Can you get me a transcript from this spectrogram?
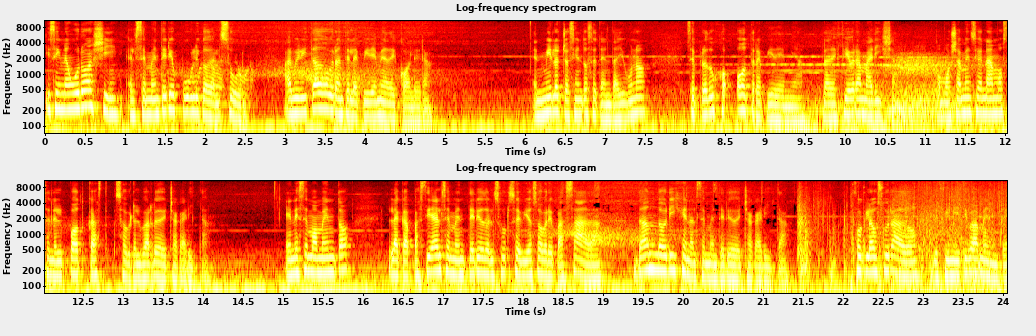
y se inauguró allí el Cementerio Público del Sur, habilitado durante la epidemia de cólera. En 1871 se produjo otra epidemia, la de fiebre amarilla, como ya mencionamos en el podcast sobre el barrio de Chacarita. En ese momento, la capacidad del cementerio del sur se vio sobrepasada, dando origen al cementerio de Chacarita. Fue clausurado definitivamente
